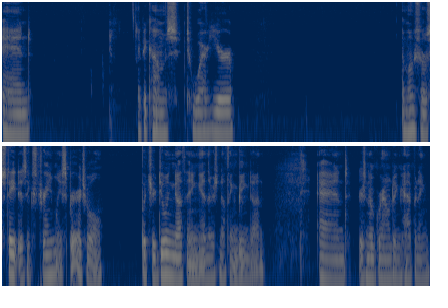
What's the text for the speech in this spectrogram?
And it becomes to where your emotional state is extremely spiritual but you're doing nothing and there's nothing being done. And there's no grounding happening.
